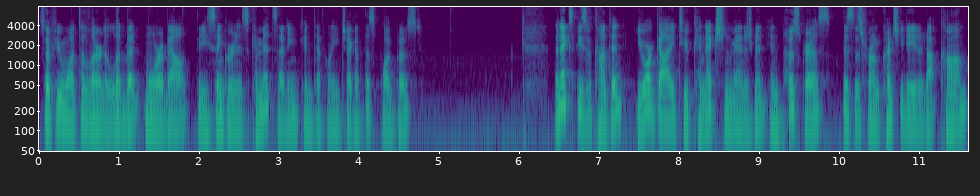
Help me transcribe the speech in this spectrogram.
So if you want to learn a little bit more about the synchronous commit setting, you can definitely check out this blog post. The next piece of content, your guide to connection management in Postgres. This is from crunchydata.com.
